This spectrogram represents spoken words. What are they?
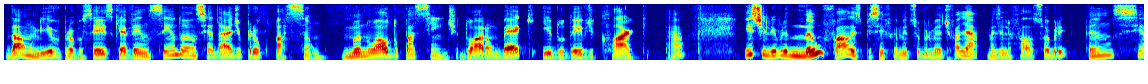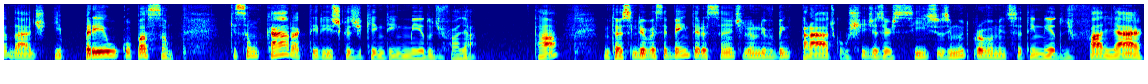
dar um livro para vocês que é Vencendo a Ansiedade e Preocupação, Manual do Paciente, do Aaron Beck e do David Clark. Tá? Este livro não fala especificamente sobre o medo de falhar, mas ele fala sobre ansiedade e preocupação que são características de quem tem medo de falhar. Tá? Então esse livro vai ser bem interessante, ele é um livro bem prático, cheio de exercícios e muito provavelmente você tem medo de falhar,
